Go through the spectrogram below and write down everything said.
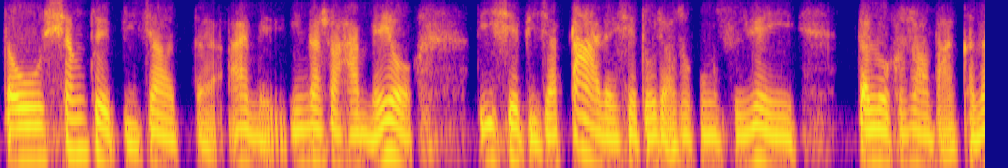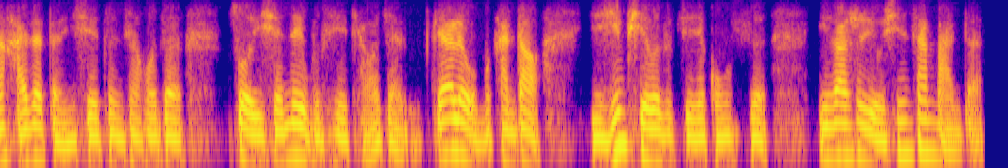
都相对比较的暧昧，应该说还没有一些比较大的一些独角兽公司愿意。登陆科创板可能还在等一些政策或者做一些内部的一些调整。接下来我们看到已经披露的这些公司，应该是有新三板的，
